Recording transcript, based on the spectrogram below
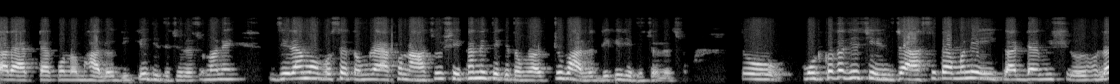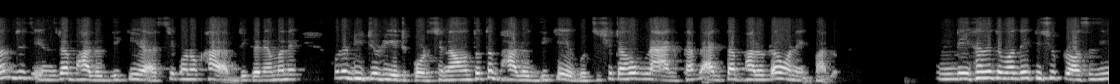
তারা একটা কোনো ভালো দিকে যেতে চলেছো। মানে যেরাম অবস্থায় তোমরা এখন আছো, সেখানে থেকে তোমরা একটু ভালো দিকে যেতে চলেছো। তো মোট কথা যে চেঞ্জটা আসছে তার মানে এই কার্ডটা আমি শিওর হলাম যে চেঞ্জটা ভালোর দিকে আসছে, কোনো খারাপ দিকে না। মানে কোনো ডিটোরিয়েট করছে না, অন্তত ভালোর দিকে এগোচ্ছে। সেটা হোক না, এক ধাপ এক ধাপ ভালোটাও অনেক ভালো। এখানে তোমাদের কিছু প্রসেসিং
